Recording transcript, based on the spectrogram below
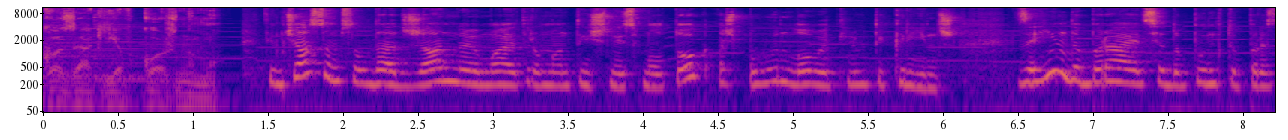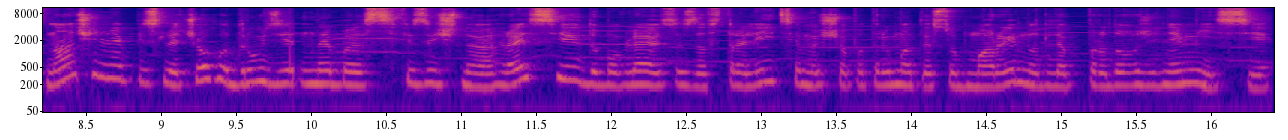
Козак є в кожному. Тим часом солдат з Жанною мають романтичний смолток, а шпигун ловить лютий крінж. Загін добирається до пункту призначення, після чого друзі не без фізичної агресії домовляються з австралійцями, щоб отримати субмарину для продовження місії.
